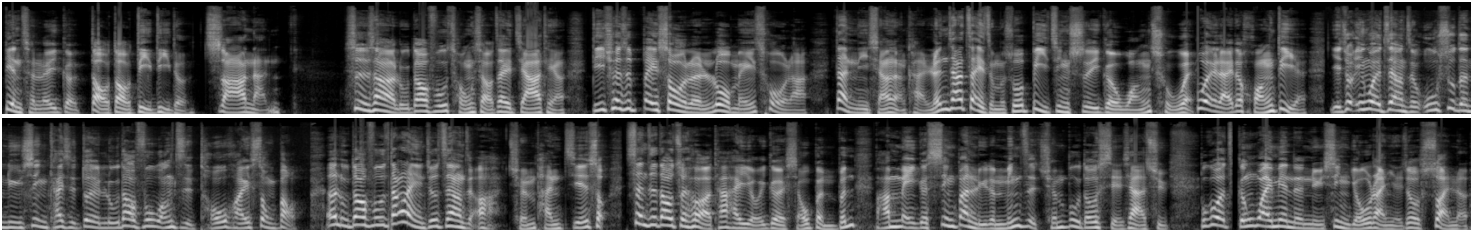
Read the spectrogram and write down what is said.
变成了一个道道地地的渣男。事实上啊，鲁道夫从小在家庭啊，的确是备受冷落，没错啦。但你想想看，人家再怎么说，毕竟是一个王储哎，未来的皇帝哎，也就因为这样子，无数的女性开始对鲁道夫王子投怀送抱，而鲁道夫当然也就这样子啊，全盘接受，甚至到最后啊，他还有一个小本本，把每个性伴侣的名字全部都写下去。不过跟外面的女性有染也就算了。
